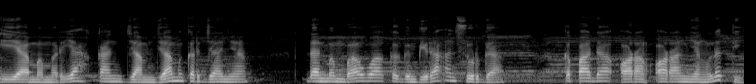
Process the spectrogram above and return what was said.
ia memeriahkan jam-jam kerjanya dan membawa kegembiraan surga kepada orang-orang yang letih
